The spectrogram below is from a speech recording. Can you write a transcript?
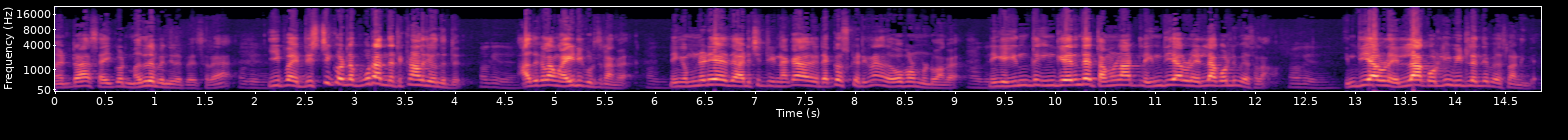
மெட்ராஸ் ஹைகோர்ட் மதுரை பெஞ்சில் பேசுகிறேன் இப்போ டிஸ்ட்ரிக்ட் கோர்ட்டில் பூரா அந்த டெக்னாலஜி வந்துட்டு. அதுக்கெல்லாம் அவங்க ஐடி கொடுத்துட்டாங்க. நீங்கள் முன்னாடியே இது அடிச்சிட்டிங்கனாக்கா ரெக்வஸ்ட் கேட்டிங்கன்னா அதை ஓப்பன் பண்ணுவாங்க. நீங்கள் இந்த இங்கே இருந்தே தமிழ்நாட்டில் இந்தியாவில் உள்ள எல்லா கோர்ட்லையும் பேசலாம். இந்தியாவில் உள்ள எல்லா கோர்ட்லையும் வீட்டிலேருந்தே பேசலாம் நீங்கள்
